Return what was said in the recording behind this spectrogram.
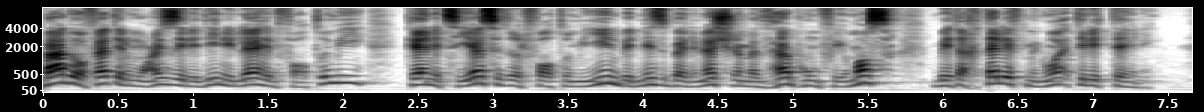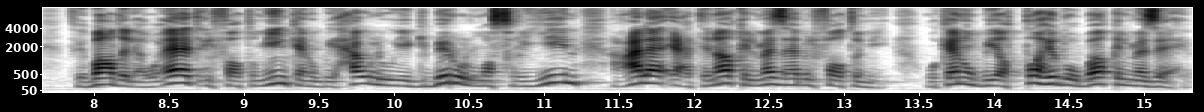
بعد وفاة المعز لدين الله الفاطمي كانت سياسة الفاطميين بالنسبة لنشر مذهبهم في مصر بتختلف من وقت للتاني. في بعض الأوقات الفاطميين كانوا بيحاولوا يجبروا المصريين على اعتناق المذهب الفاطمي وكانوا بيضطهدوا باقي المذاهب.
